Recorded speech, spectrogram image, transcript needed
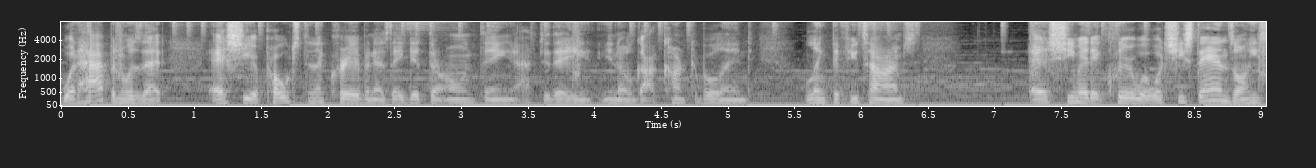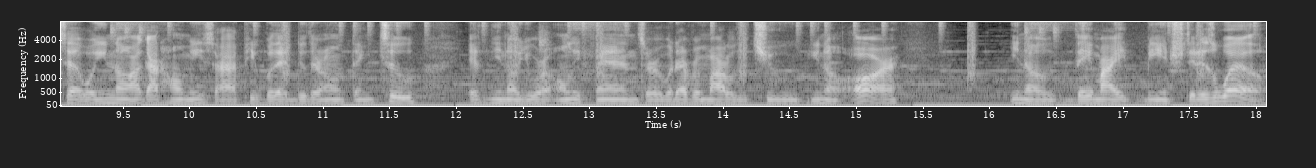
What happened was that as she approached in the crib and as they did their own thing after they you know got comfortable and linked a few times as she made it clear with what she stands on he said well you know i got homies i have people that do their own thing too. If you know you are onlyfans or whatever model that you you know are you know they might be interested as well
